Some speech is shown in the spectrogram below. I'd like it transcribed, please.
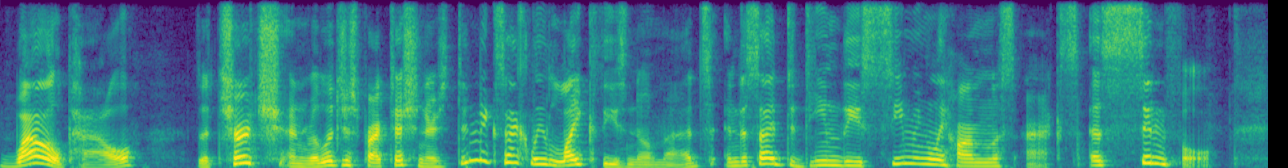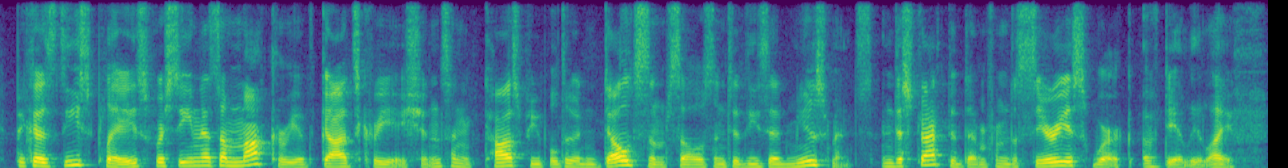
Well, pal, the church and religious practitioners didn't exactly like these nomads and decided to deem these seemingly harmless acts as sinful, because these plays were seen as a mockery of God's creations and caused people to indulge themselves into these amusements and distracted them from the serious work of daily life.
